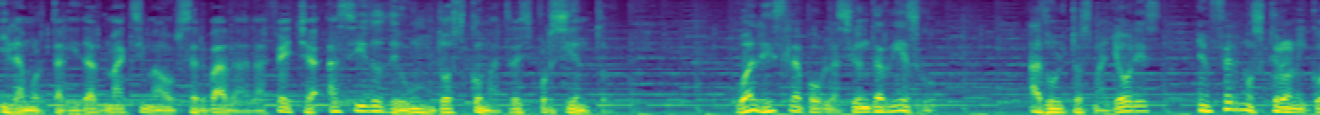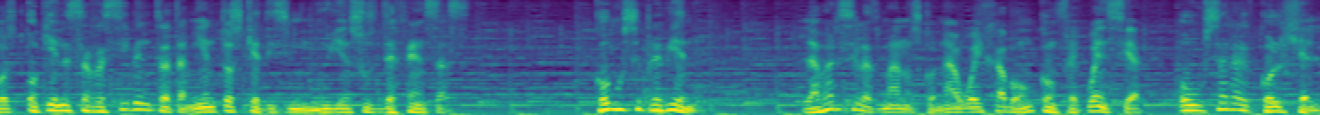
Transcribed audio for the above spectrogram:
y la mortalidad máxima observada a la fecha ha sido de un 2,3%. ¿Cuál es la población de riesgo? Adultos mayores, enfermos crónicos o quienes reciben tratamientos que disminuyen sus defensas. ¿Cómo se previene? Lavarse las manos con agua y jabón con frecuencia o usar alcohol gel.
